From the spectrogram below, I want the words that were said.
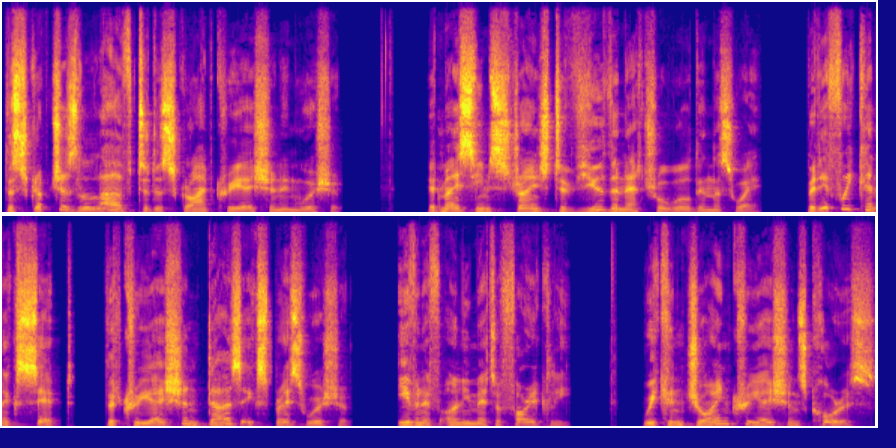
The scriptures love to describe creation in worship. It may seem strange to view the natural world in this way, but if we can accept that creation does express worship, even if only metaphorically, we can join creation's chorus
